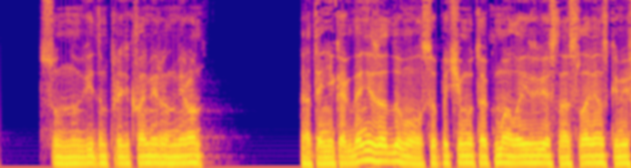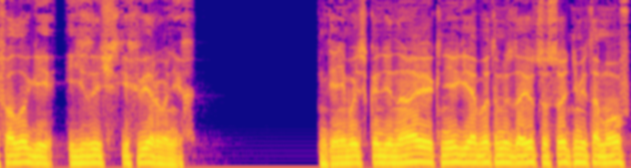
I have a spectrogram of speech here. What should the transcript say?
— с умным видом продекламировал Мирон. «А ты никогда не задумывался, почему так мало известно о славянской мифологии и языческих верованиях? Где-нибудь в Скандинавии книги об этом издаются сотнями томов,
